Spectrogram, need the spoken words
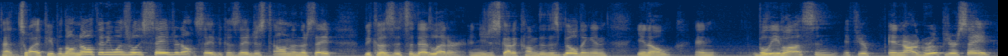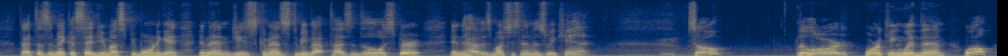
That's why people don't know if anyone's really saved or don't saved because they're just telling them they're saved because it's a dead letter and you just got to come to this building and you know and believe us and if you're in our group you're saved. That doesn't make us saved. You must be born again. And then jesus commands us to be baptized into the holy spirit and to have as much of him as we can. So the lord working with them well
